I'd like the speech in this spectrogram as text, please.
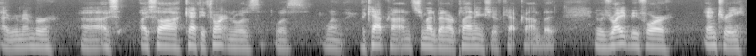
I remember uh, I, I, saw Kathy Thornton was, was one of the Capcoms. She might have been our planning shift Capcom, but it was right before entry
